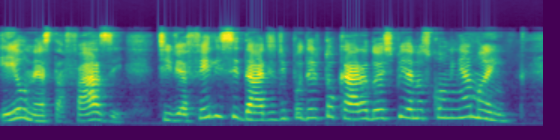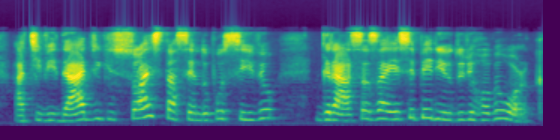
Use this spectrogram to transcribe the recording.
Eu, nesta fase, tive a felicidade de poder tocar a dois pianos com minha mãe, atividade que só está sendo possível graças a esse período de homework.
